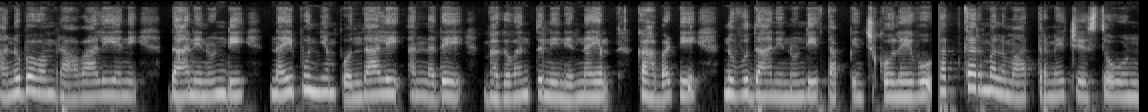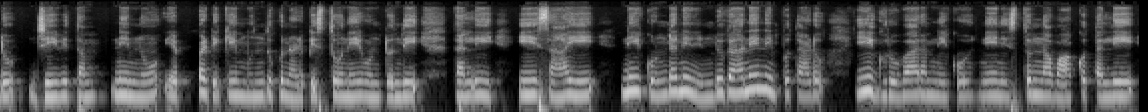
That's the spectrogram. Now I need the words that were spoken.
అనుభవం రావాలి అని దాని నుండి నైపుణ్యం పొందాలి అన్నదే భగవంతుని నిర్ణయం. కాబట్టి నువ్వు దాని నుండి తప్పించుకోలేవు. సత్కర్మలు మాత్రమే చేస్తూ ఉండు. జీవితం నిన్ను ఎప్పటికీ ముందుకు నడిపిస్తూనే ఉంటుంది. తల్లి ఈ సాయి నీ కుండని నిండుగానే నింపుతాడు. ఈ గురువారం నీకు నేనిస్తున్న వాక్కు తల్లి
